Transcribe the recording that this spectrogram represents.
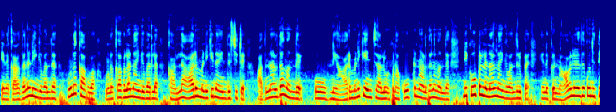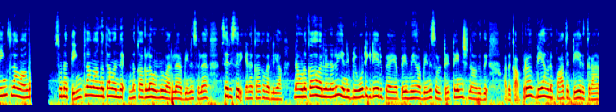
எனக்காக தானே நீங்கள் வந்த? உனக்காகவா? உனக்காகலாம் நான் இங்கே வரல. காலைல ஆறு மணிக்கு நான் எந்திரிச்சிட்டேன். அதனால தான் வந்தேன். ஓ நீ ஆறு மணிக்கு எந்திரிச்சாலும் நான் கூப்பிட்டனால தான் நான் வந்தேன். நீ கூப்பிடலனாலும் நான் இங்கே வந்திருப்பேன். எனக்கு நாவல் எழுத கொஞ்சம் திங்ஸ்லாம் வாங்க ஸோ நான் திங்க்லாம் வாங்க தான் வந்தேன். உனக்காகலாம் ஒன்றும் வரல அப்படின்னு சொல்ல சரி சரி எனக்காக வரலையா? நான் உனக்காக வரலனாலும் என்னை இப்படி ஓட்டிக்கிட்டே இருப்பேன் எப்பயுமே அப்படின்னு சொல்லிட்டு டென்ஷன் ஆகுது. அதுக்கப்புறம் அப்படியே அவனை பார்த்துட்டே இருக்கிறான்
